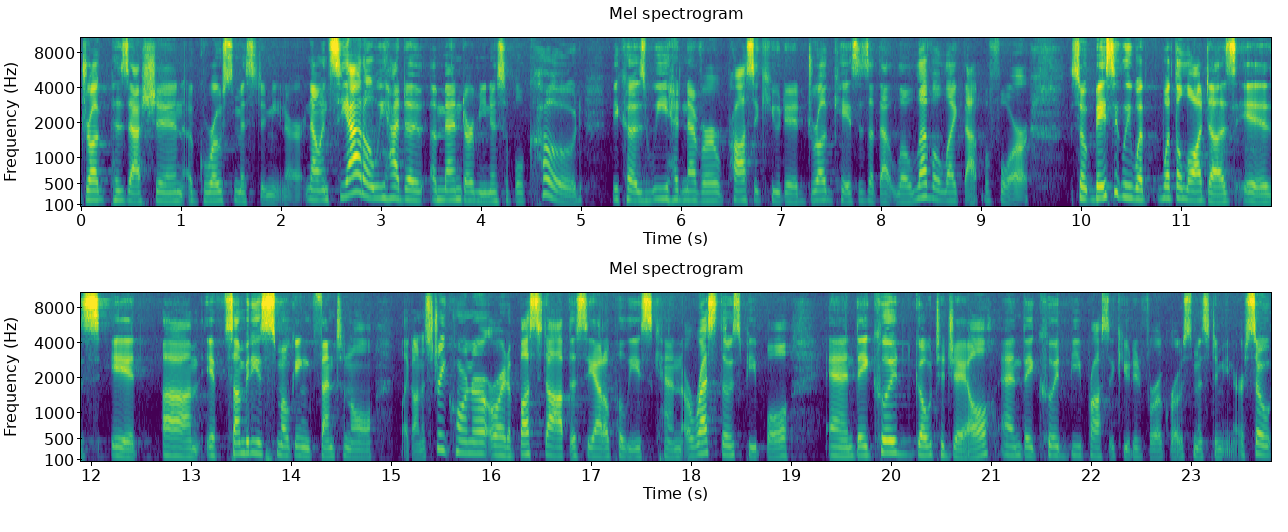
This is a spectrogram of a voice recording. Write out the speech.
drug possession a gross misdemeanor. Now, in Seattle, we had to amend our municipal code because we had never prosecuted drug cases at that low level like that before. So basically, what, what the law does is it um, if somebody is smoking fentanyl, like on a street corner or at a bus stop, the Seattle police can arrest those people and they could go to jail and they could be prosecuted for a gross misdemeanor. So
